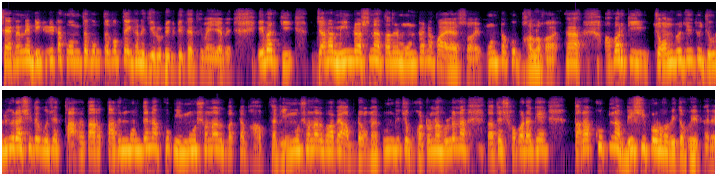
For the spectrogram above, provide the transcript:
স্যাটার্নের ডিগ্রিটা কমতে কমতে কমতে এখানে জিরো ডিগ্রিতে থেমে যাবে। এবার কি? যারা মীন রাশি না, তাদের মনটা না পায়াস হয়, মনটা খুব ভালো হয়। হ্যাঁ আবার কি? চন্দ্র যেহেতু জলীয় রাশিতে বসে, তার তাদের মধ্যে না খুব ইমোশনাল একটা ভাব থাকে ইমোশনাল ভাবে আপ ডাউন হয়। কোনো কিছু ঘটনা হলে না, তাতে সবার আগে তারা খুব না বেশি প্রভাবিত হয়ে ফেলে।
